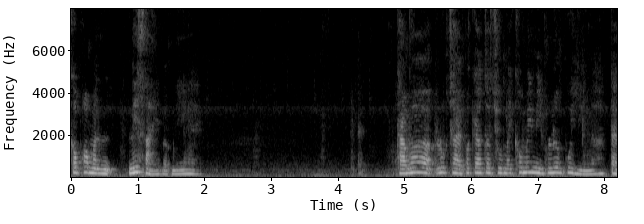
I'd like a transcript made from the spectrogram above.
ก็เพราะมันนิสัยแบบนี้ไงถามว่าลูกชายพระแก้วเจ้าชู้ไหมเขาไม่มีเรื่องผู้หญิงนะคะแต่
